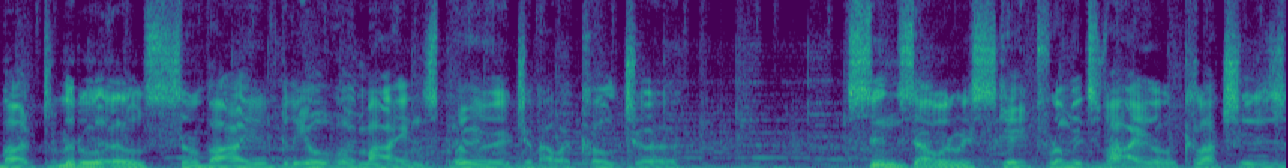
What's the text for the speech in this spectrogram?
but little else survived the Overmind's purge of our culture. Since our escape from its vile clutches,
